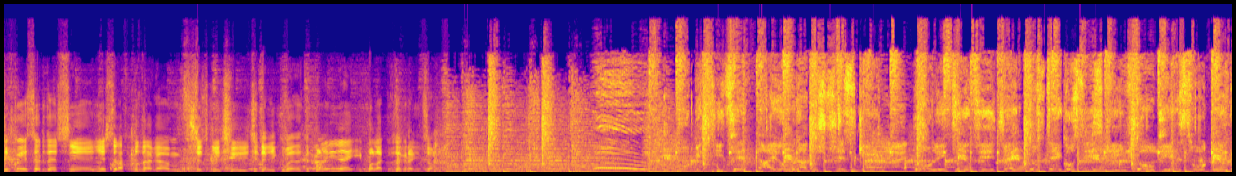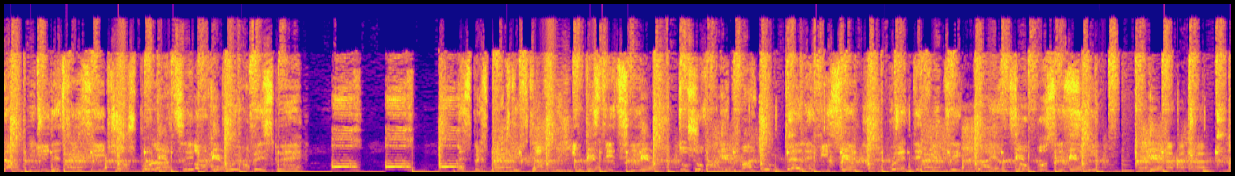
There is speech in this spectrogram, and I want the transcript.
Dziękuję serdecznie, jeszcze raz pozdrawiam wszystkich czytelników Gazety Polonijnej i Polaków za granicą. Obietnice dają radość wszystkim. Politycy czerpią z tego zyski. Tobie złoty rap i decyzji. Wciąż Polacy okupują wyspy. Bez perspektyw trafnych inwestycji. Tuszowanych magią telewizji. Błędy wytykając opozycji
